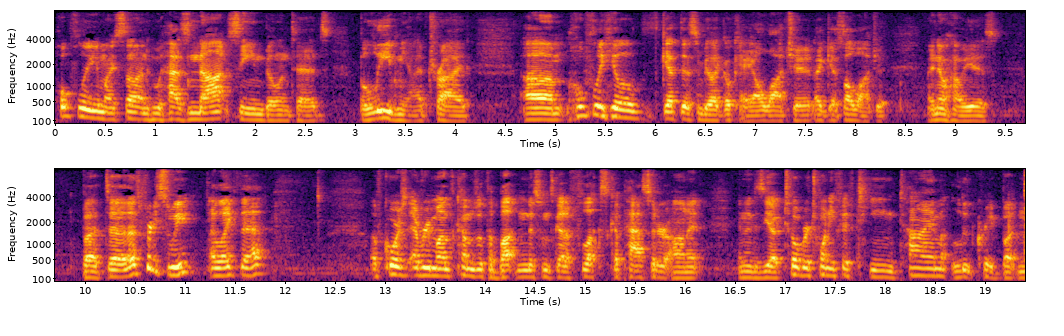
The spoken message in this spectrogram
hopefully my son, who has not seen Bill and Ted's, believe me, I've tried. Um, hopefully he'll get this and be like, okay, I'll watch it. I guess I'll watch it. I know how he is. But uh, that's pretty sweet. I like that. Of course, every month comes with a button. This one's got a flux capacitor on it. And it is the October 2015 Time Loot Crate button.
